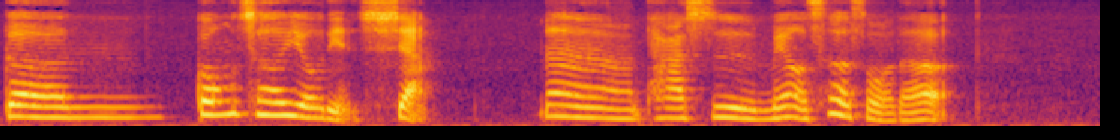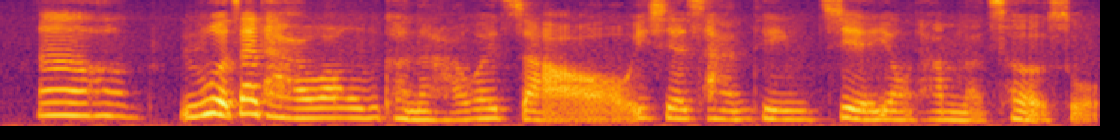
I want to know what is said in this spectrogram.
跟公车有点像。那它是没有厕所的。那如果在台湾，我们可能还会找一些餐厅借用他们的厕所。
